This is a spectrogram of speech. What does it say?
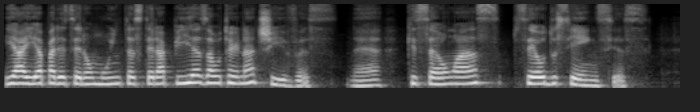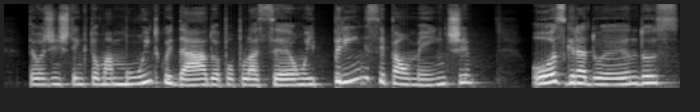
E aí apareceram muitas terapias alternativas, né, que são as pseudociências. Então a gente tem que tomar muito cuidado a população e principalmente os graduandos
